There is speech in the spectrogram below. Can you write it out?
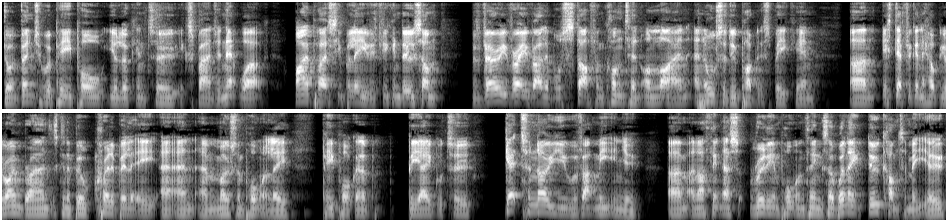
joint venture with people, you're looking to expand your network. I personally believe if you can do some very, very valuable stuff and content online and also do public speaking, um, it's definitely going to help your own brand. It's going to build credibility, and, and, and most importantly, people are going to be able to get to know you without meeting you. Um, and I think that's really important thing. So when they do come to meet you,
